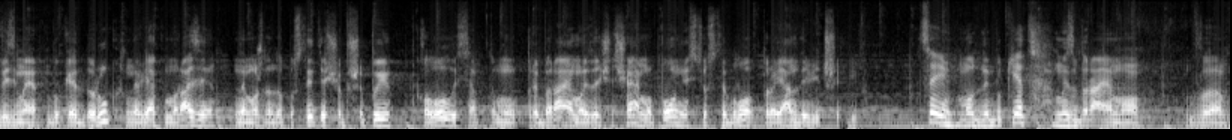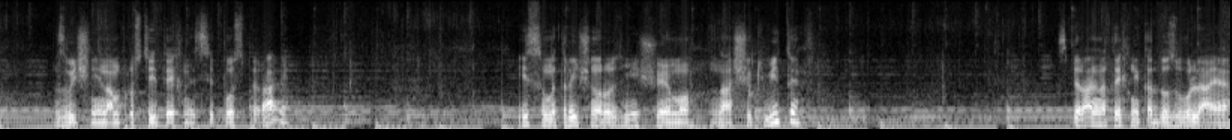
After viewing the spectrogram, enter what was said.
візьме букет до рук, ні в якому разі не можна допустити, щоб шипи кололися. Тому прибираємо і зачищаємо повністю стебло троянди від шипів. Цей модний букет ми збираємо в звичній нам простій техніці по спіралі. І симетрично розміщуємо наші квіти. Спіральна техніка дозволяє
